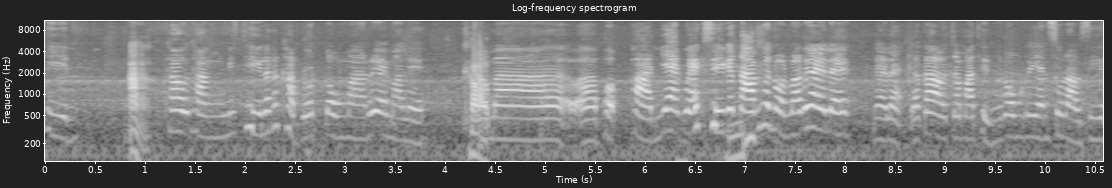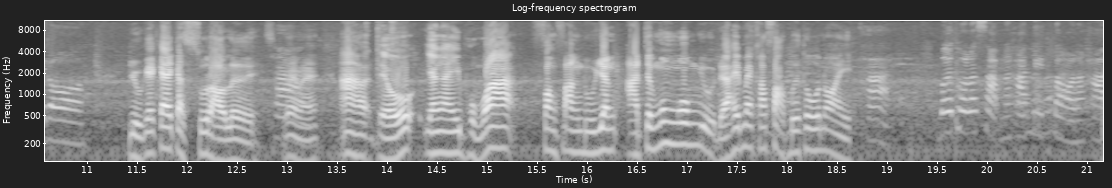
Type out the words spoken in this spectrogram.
ทีน อะเข้าทางมิสทีนแล้วก็ขับรถตรงมาเรื่อยมาเลยครับ จะมาเอ่อพอผ่านแยกแว็กซีก็ตามถนนมาเรื่อยเลยนี่แหละ แล้วก็จะมาถึงโรงเรียนสุเหร่าซีรอ อยู่ใกล้ๆกับสุเหราเลยใช่ ไหมอ่าเดี๋ยวยังไงผมว่าฟังฟังๆดูยังอาจจะงงๆอยู่เดี๋ยวให้แม่ค้าฝากเบอร์โทรหน่อย ค่ะ เบอร์โทรศัพท์นะคะ ติดต่อนะคะ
